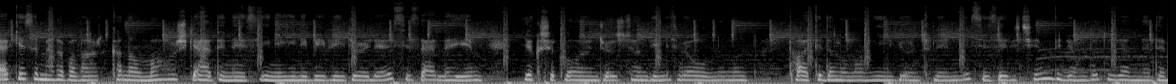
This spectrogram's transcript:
Herkese merhabalar. Kanalıma hoş geldiniz. Yine yeni bir video ile sizlerleyim. Yakışıklı oyuncu Özcan Deniz ve oğlunun tatilden olan yeni görüntülerini sizler için videomda düzenledim.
